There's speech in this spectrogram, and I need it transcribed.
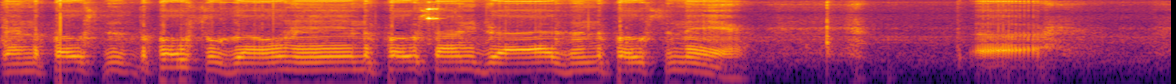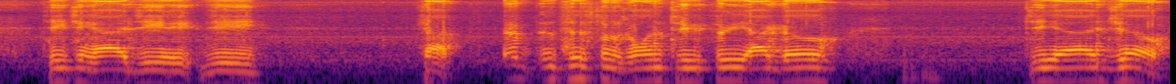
then the post is the postal zone, and the post on your drives, and the post in there. Uh, teaching IGG uh, systems one, two, three. I go GI Joe.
